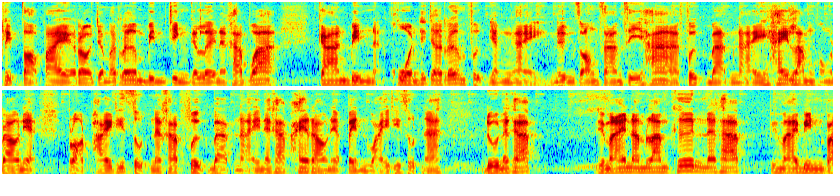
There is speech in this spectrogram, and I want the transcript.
คลิปต่อไปเราจะมาเริ่มบินจริงกันเลยนะครับว่า การบินน่ะควรที่จะเริ่มฝึกยังไง 1 2 3 4 5 ฝึกแบบไหนให้ลำของเราเนี่ยปลอดภัยที่สุดนะครับ ฝึกแบบไหนนะครับให้เราเนี่ยเป็นไวที่สุดนะ ดูนะครับ พี่ไม้นำลำขึ้นนะครับ พี่ไม้บินไป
